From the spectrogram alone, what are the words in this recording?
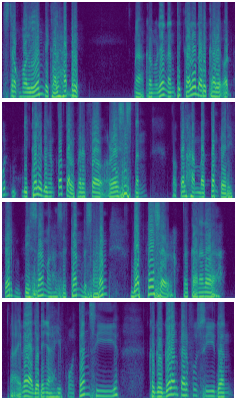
stroke volume dikali heart rate nah kemudian nanti kalau dari cardiac output dikali dengan total peripheral resistance total hambatan perifer bisa menghasilkan besaran blood pressure tekanan darah. Nah inilah jadinya hipotensi kegagalan perfusi dan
